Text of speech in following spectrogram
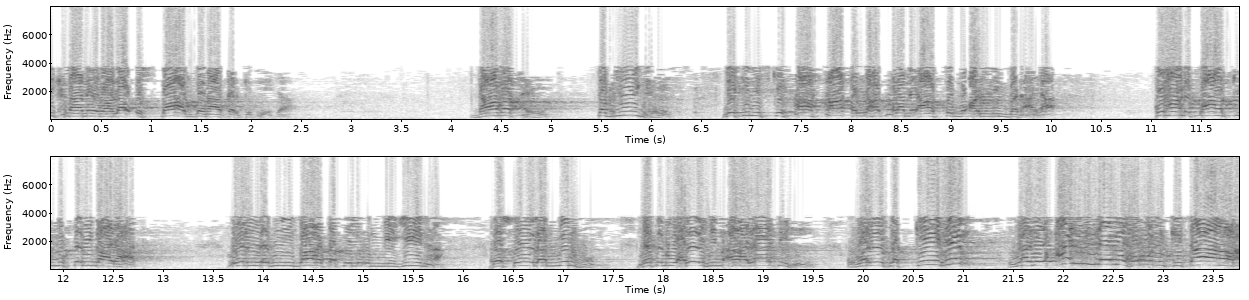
سکھلانے والا استاد بنا کر کے بھیجا۔ دعوت ہے، تبلیغ ہے، لیکن اس کے ساتھ ساتھ اللہ تعالیٰ نے آپ کو معلم بنایا۔ قرآن پاک کی مختلف آیات. وہ الذي بعث في الأميين رسولا منهم يتلو عليهم آياته ويزكيهم ويعلمهم الكتاب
